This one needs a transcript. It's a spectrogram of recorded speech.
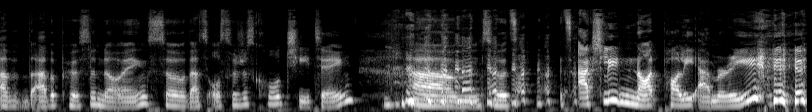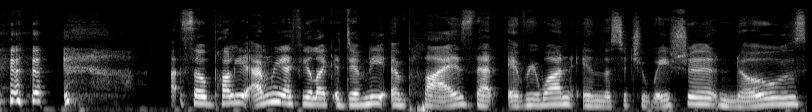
other, the other person knowing. So that's also just called cheating. Um, so it's, it's actually not polyamory. so polyamory, I feel like it definitely implies that everyone in the situation knows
